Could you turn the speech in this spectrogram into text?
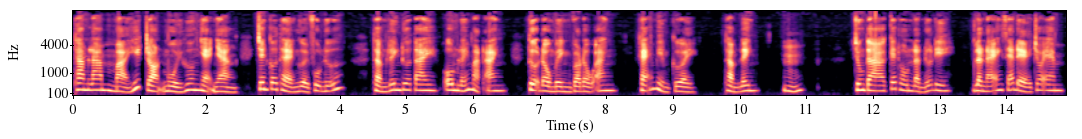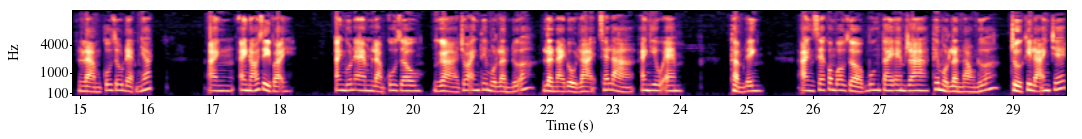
tham lam mà hít trọn mùi hương nhẹ nhàng trên cơ thể người phụ nữ. Thẩm Linh đưa tay ôm lấy mặt anh, tựa đầu mình vào đầu anh, khẽ mỉm cười. Thẩm Linh, ừ, chúng ta kết hôn lần nữa đi. Lần này anh sẽ để cho em làm cô dâu đẹp nhất. Anh, anh nói gì vậy? Anh muốn em làm cô dâu, gả cho anh thêm một lần nữa. Lần này đổi lại sẽ là anh yêu em. Thẩm Linh, anh sẽ không bao giờ buông tay em ra thêm một lần nào nữa, trừ khi là anh chết.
